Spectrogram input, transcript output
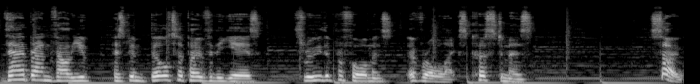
Their brand value has been built up over the years through the performance of Rolex customers. So,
